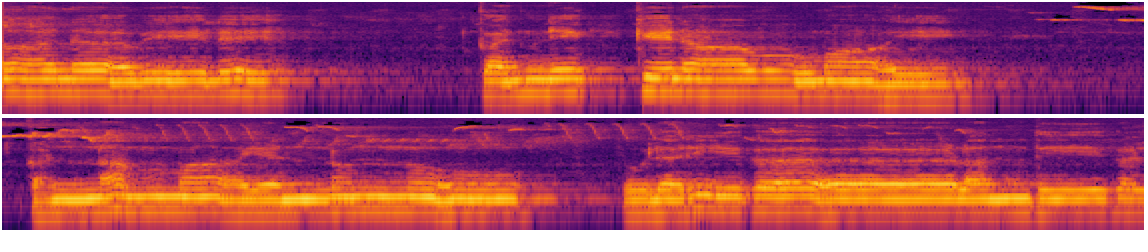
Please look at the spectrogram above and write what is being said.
നനവിലെ കന്നിക്കിനാവുമായി കണ്ണമ്മ എണ്ണുന്നു പുലരികളന്തികൾ.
